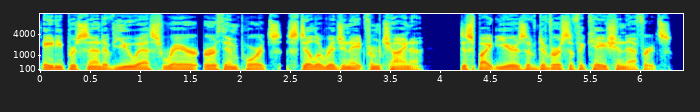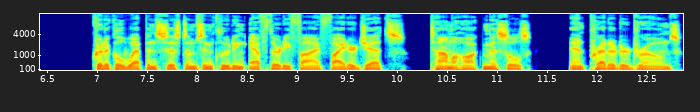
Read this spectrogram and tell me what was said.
80% of U.S. rare earth imports still originate from China, despite years of diversification efforts. Critical weapon systems including F-35 fighter jets, Tomahawk missiles, and Predator drones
